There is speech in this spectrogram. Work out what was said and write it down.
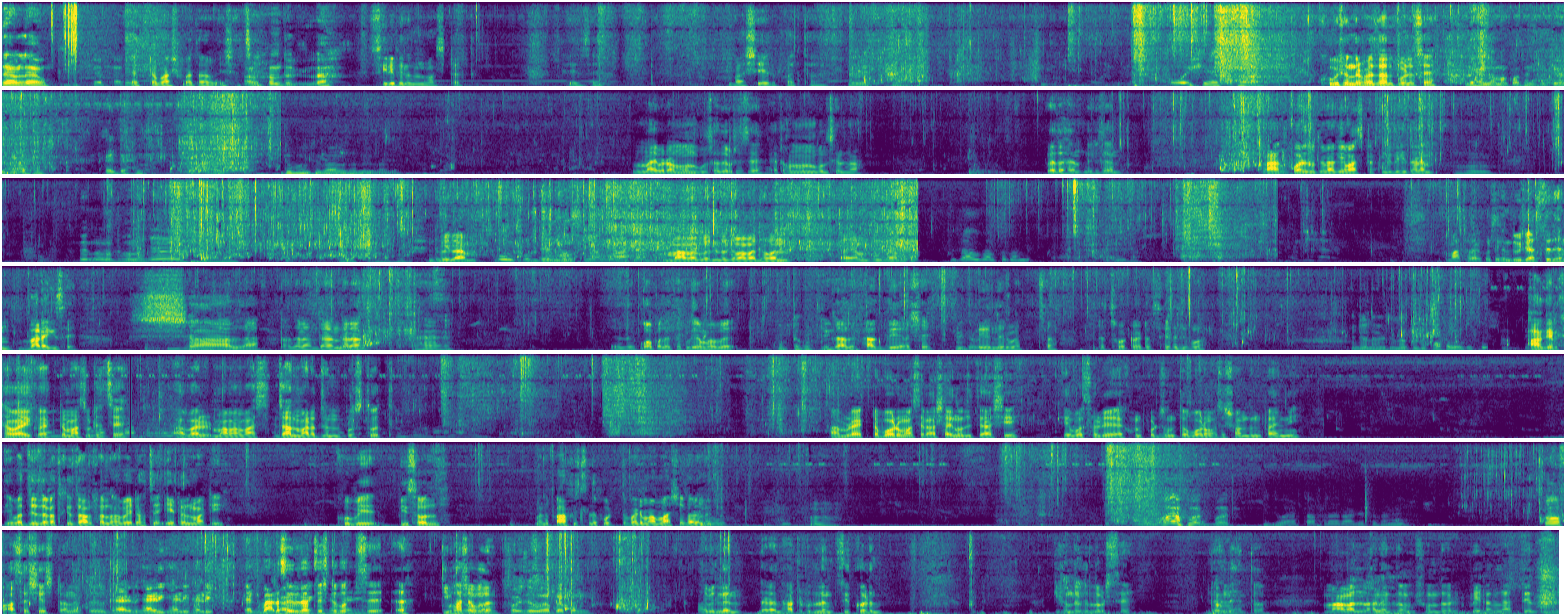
লেও লেও। একটা বাঁশ পাতা এসেছে। আলহামদুলিল্লাহ। ছিঁড়ে ফেলেন না মাছটা। এই যে। বাঁশের পাতা। খুবই সুন্দরভাবে জাল পড়েছে। দেখেন আমার কথা পুঁতে আছে দেখেন। এই দেখেন। না এবার আমার মন বুঝাতে উঠেছে। এতক্ষণ মন বলছিল না। ওই দেখেন দেখেছেন? পাক পরে ধুতে পাকে মাছটা দেখি দাঁড়ান হুম দেন আমার ধন আগে ধুইলাম। যেহেতু- মামা বলল যে মামা ধন তাই আমি ধুইলাম। মাথা বের করছে এখানে দুইটা আসছে দেন বাড়াই গেছে। শালা। দাঁড়ান দাঁড়ান দাঁড়ান হ্যাঁ। এই যে কপালে থাকলে করতে জালে ফাঁক দিয়ে আসে বেলের বাচ্চা। এটা ছোট এটা ছেড়ে দিব। আগের খাওয়ায় কয়েকটা মাছ উঠেছে। আবার মামা মাছ জাল মারার জন্য প্রস্তুত। আমরা একটা বড় মাছের আশায় নদীতে আসি। এবছরে এখন পর্যন্ত বড় মাছের সন্ধান পাইনি। এবার যে জায়গা থেকে জাল ফেলা হবে এটা হচ্ছে এঁটেল মাটি। খুবই পিছল মানে পা পিছলে পড়তে পারে মামা সে কারণে হুম। আল্লাহু আকবার। তাছাড়া আগে তো খালি ও আছে শেষ টানে ঘাড়ি ঘাড়ি ঘাড়ি এক একবার চলে যাওয়ার চেষ্টা করছে। কি ভাষা বলেন? বললেন দাঁড়ান হাতে ফুটলেন চিৎ করেন। কি সুন্দর করে লড়ছে। দেখেন তো মা মারলাম একদম সুন্দর পেট আল্লাহ তেল তেলে।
